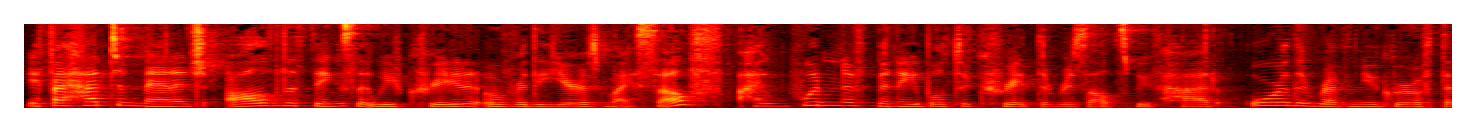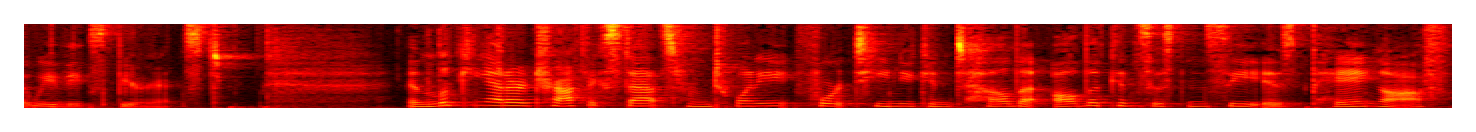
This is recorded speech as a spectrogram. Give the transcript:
If I had to manage all of the things that we've created over the years myself, I wouldn't have been able to create the results we've had or the revenue growth that we've experienced. And looking at our traffic stats from 2014, you can tell that all the consistency is paying off,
